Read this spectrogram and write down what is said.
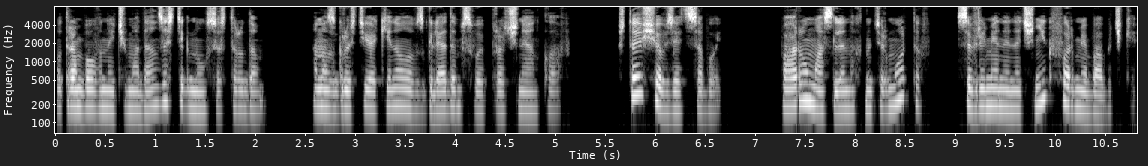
Утрамбованный чемодан застегнулся с трудом. Она с грустью окинула взглядом свой прочный анклав. Что еще взять с собой? Пару масляных натюрмортов? Современный ночник в форме бабочки?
